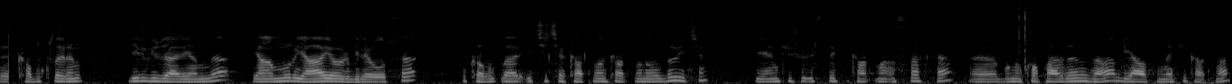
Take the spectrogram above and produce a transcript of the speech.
E, kabukların bir güzel yanında yağmur yağıyor bile olsa bu kabuklar iç içe katman katman olduğu için diyelim ki şu üstteki katman ıslaksa e, bunu kopardığınız zaman bir altındaki katman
